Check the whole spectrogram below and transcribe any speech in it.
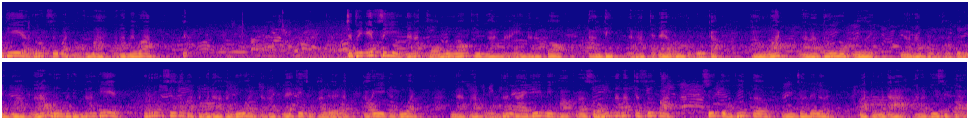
านที่ร่วมซื้อบัตรเหมาเข้ามานะครับไม่ว่าจะจะเป็น FC นะครับของน้องๆทีมงานไหนนะครับ ก็ตามแต่นะครับจะได้ร่วมทำบุญกับทางวัดนะครับทั้งหมดเลยนะครับผมขอบคุณมากๆนะครับรวมไปถึงท่านที่ร่วมซื้อกับบัตรธรรมดากันด้วยนะครับและที่สำคัญเลยแล้วก็เก้าอี้กันด้วยนะครับผมท่านใดที่มีความประสงค์นะครับจะซื้อบัตรซื้อตั๋วเพิ่มเติมเรียนเชิญได้เลย บัตรธรรมดานะครับ20 บาท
